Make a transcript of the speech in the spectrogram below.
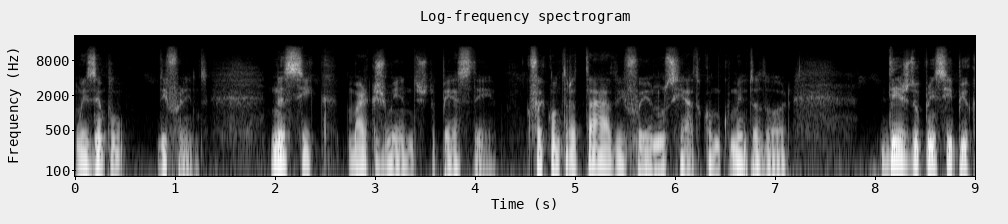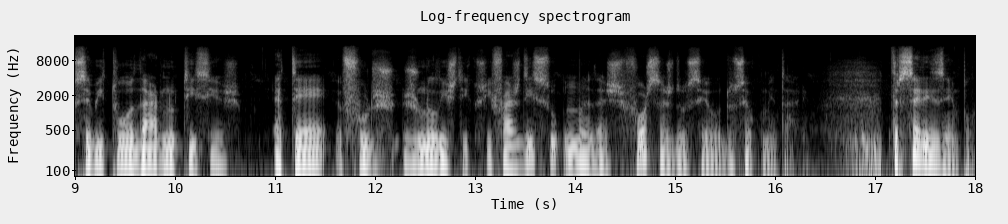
um exemplo diferente. Na SIC, Marcos Mendes, do PSD, que foi contratado e foi anunciado como comentador, desde o princípio que se habituou a dar notícias, até furos jornalísticos, e faz disso uma das forças do seu, do seu comentário. Terceiro exemplo.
